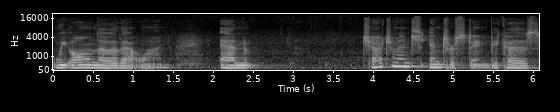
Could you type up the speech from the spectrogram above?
we all know that one. And judgment's interesting because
